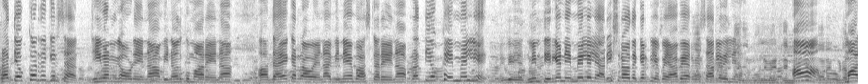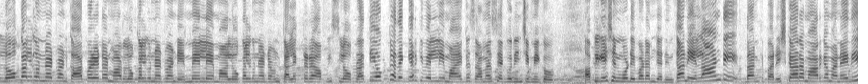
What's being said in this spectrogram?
ప్రతి ఒక్కరి దగ్గర సార్ జీవన్ గౌడ్ అయినా వినోద్ కుమార్ అయినా దయాకర్ రావు అయినా వినయ్ భాస్కర్ అయినా ప్రతి ఒక్క ఎమ్మెల్యే మేము తిరిగిన ఎమ్మెల్యేలు హరీష్ రావు దగ్గరికి ఒక యాభై అరవై సార్లు వెళ్ళినాం. మా లోకల్గా ఉన్నటువంటి కార్పొరేటర్ మా లోకల్గా ఉన్నటువంటి ఎమ్మెల్యే మా లోకల్గా ఉన్నటువంటి కలెక్టర్ ఆఫీస్లో ప్రతి ఒక్క దగ్గరికి వెళ్ళి మా యొక్క సమస్య గురించి మీకు అప్లికేషన్ కూడా ఇవ్వడం జరిగింది. కానీ ఎలాంటి దానికి పరిష్కార మార్గం అనేది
